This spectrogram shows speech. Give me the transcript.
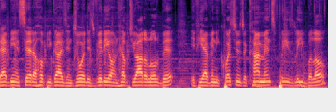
That being said, I hope you guys enjoyed this video and helped you out a little bit. If you have any questions or comments, please leave below.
